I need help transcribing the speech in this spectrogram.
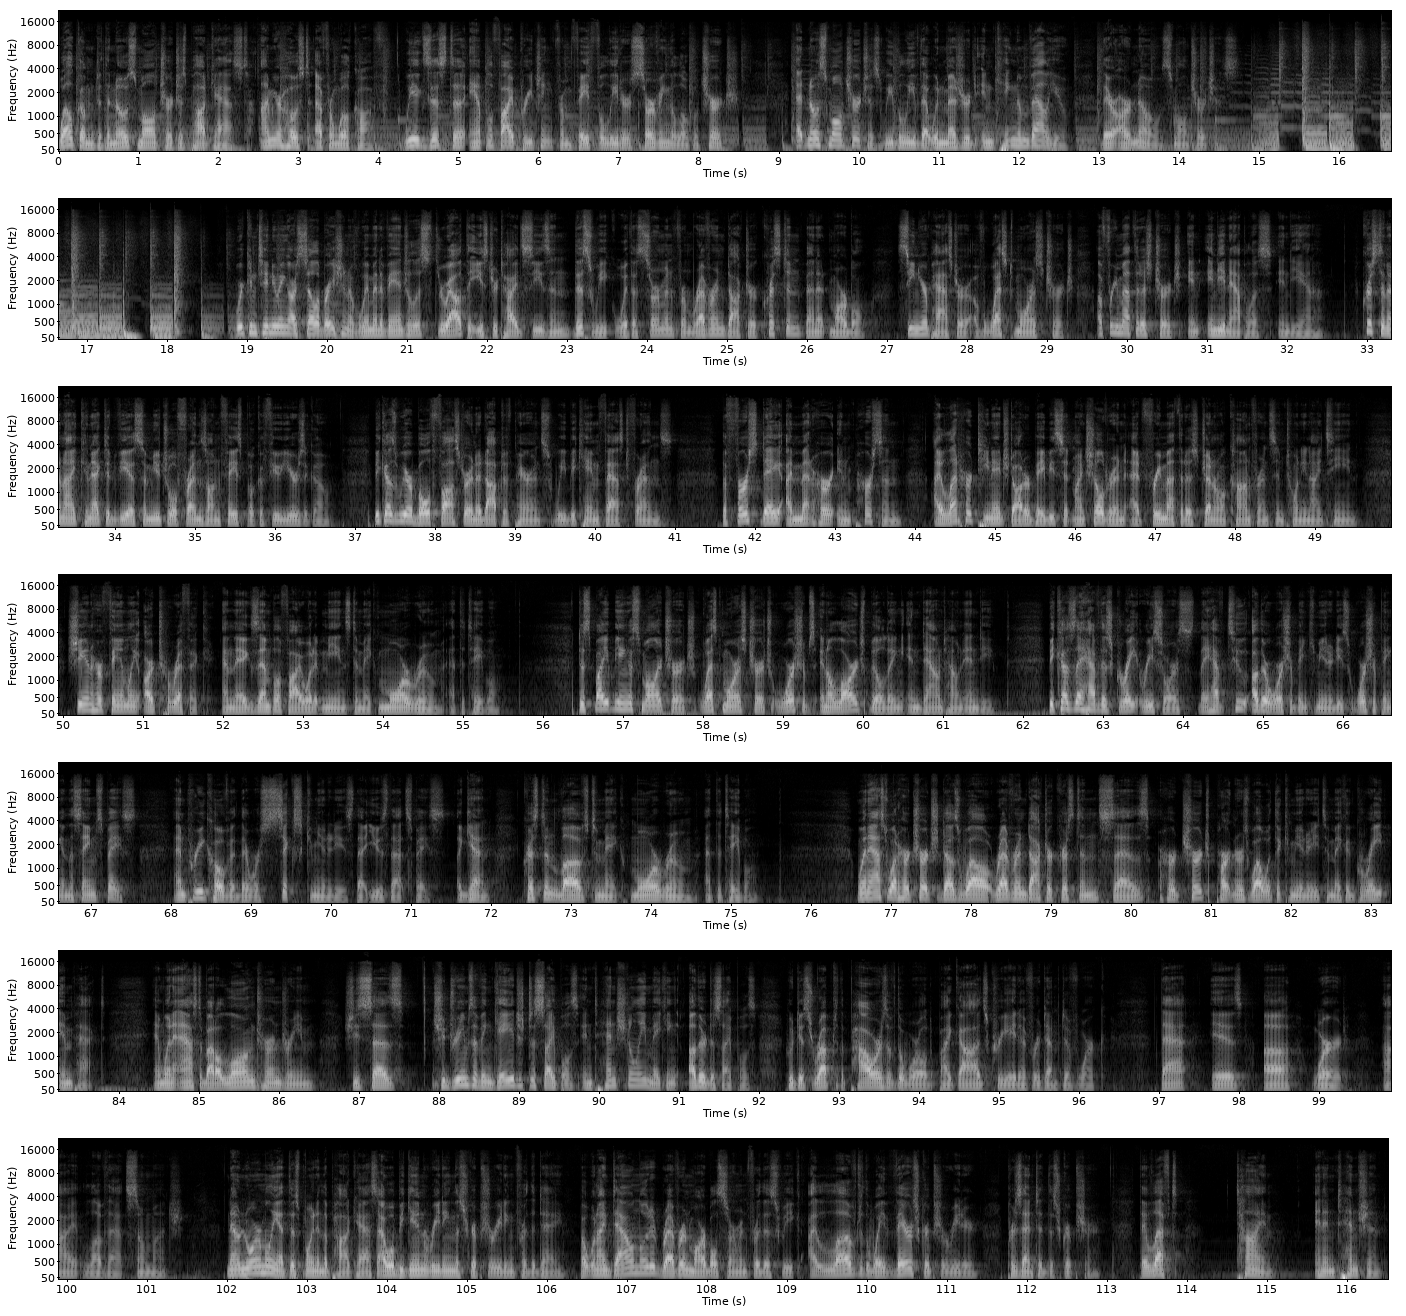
Welcome to the No Small Churches podcast. I'm your host, Ephraim Wilkoff. We exist to amplify preaching from faithful leaders serving the local church. At No Small Churches, we believe that when measured in kingdom value, there are no small churches. We're continuing our celebration of women evangelists throughout the Eastertide season this week with a sermon from Reverend Dr. Kristen Bennett Marble senior pastor of West Morris Church, a Free Methodist church in Indianapolis, Indiana. Kristen and I connected via some mutual friends on Facebook a few years ago. Because we are both foster and adoptive parents, we became fast friends. The first day I met her in person, I let her teenage daughter babysit my children at Free Methodist General Conference in 2019. She and her family are terrific, and they exemplify what it means to make more room at the table. Despite being a smaller church, West Morris Church worships in a large building in downtown Indy. Because they have this great resource, they have two other worshiping communities worshiping in the same space. And pre COVID, there were six communities that used that space. Again, Kristen loves to make more room at the table. When asked what her church does well, Reverend Dr. Kristen says her church partners well with the community to make a great impact and when asked about a long term dream, she says she dreams of engaged disciples intentionally making other disciples who disrupt the powers of the world by God's creative redemptive work. That is a word. I love that so much. Now, normally at this point in the podcast, I will begin reading the scripture reading for the day. But when I downloaded Reverend Marble's sermon for this week, I loved the way their scripture reader presented the scripture. They left time and intention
